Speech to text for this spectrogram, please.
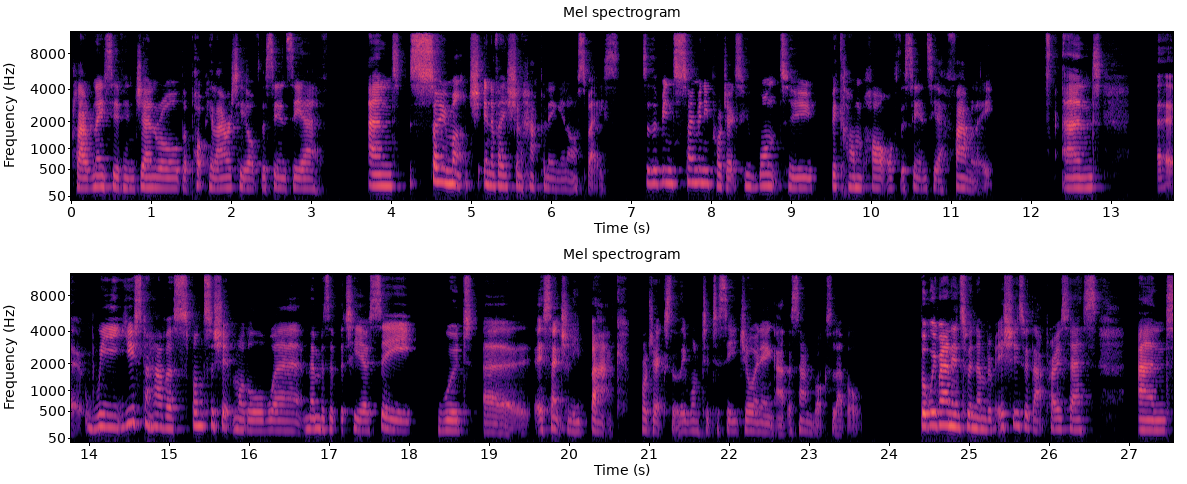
cloud native in general, the popularity of the CNCF, and so much innovation happening in our space. So there have been so many projects who want to become part of the CNCF family. And uh, we used to have a sponsorship model where members of the TOC would uh, essentially back projects that they wanted to see joining at the sandbox level. But we ran into a number of issues with that process and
